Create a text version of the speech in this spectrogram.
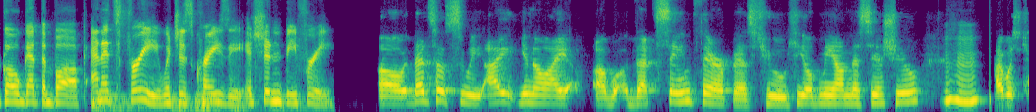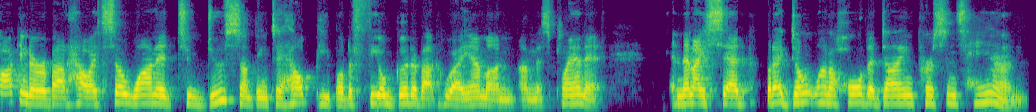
go get the book. And it's free, which is crazy. It shouldn't be free. Oh, that's so sweet. I, you know, I uh, that same therapist who healed me on this issue. Mm-hmm. I was talking to her about how I so wanted to do something to help people to feel good about who I am on on this planet. And then I said, "But I don't want to hold a dying person's hand."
